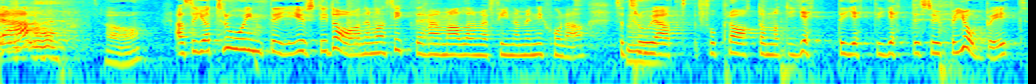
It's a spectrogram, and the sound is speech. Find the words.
Jaha. Ja. Alltså jag tror inte, just idag när man sitter här med alla de här fina människorna, så Mm. tror jag att få prata om något jätte, jätte, jätte superjobbigt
